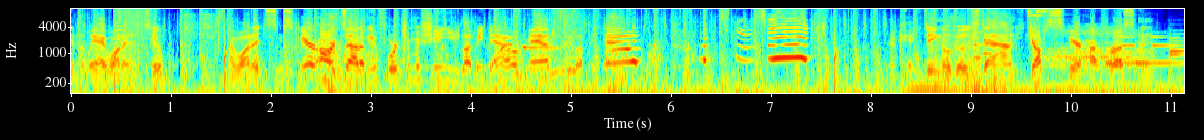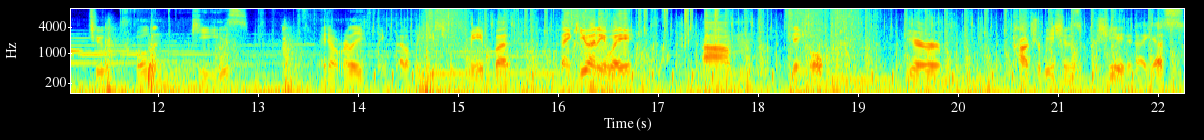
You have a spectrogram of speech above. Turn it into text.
in the way I wanted it to. I wanted some spear arts out of you, Fortune Machine. You let me down, man. You let me down. Okay, Dingle goes down. He drops a spirit heart for us and two golden keys. I don't really think that'll be useful for me, but thank you anyway, um, Dingle. Your contribution is appreciated, I guess.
